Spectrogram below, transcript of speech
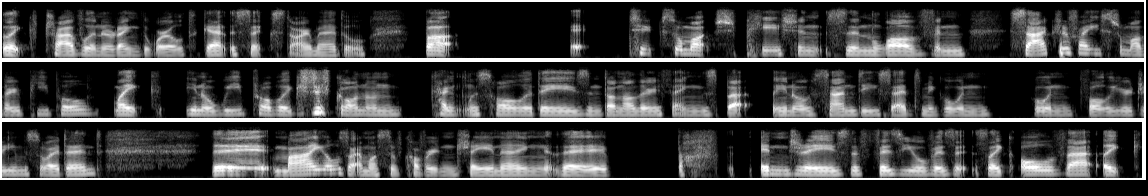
like traveling around the world to get the six star medal, but it took so much patience and love and sacrifice from other people. Like, you know, we probably could have gone on countless holidays and done other things, but you know, Sandy said to me, go and go and follow your dreams, so I did the miles I must have covered in training, the injuries, the physio visits, like all of that, like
